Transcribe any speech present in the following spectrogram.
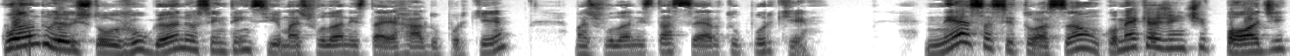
Quando eu estou julgando, eu sentencio, mas fulano está errado por quê? Mas fulano está certo por quê? Nessa situação, como é que a gente pode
